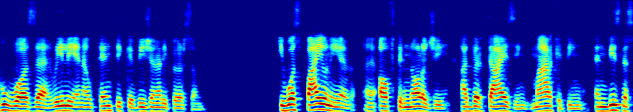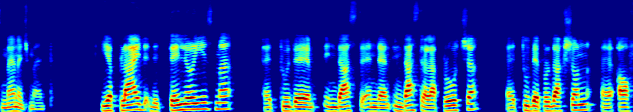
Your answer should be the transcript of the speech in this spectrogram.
who was uh, really an authentic visionary person. He was pioneer uh, of technology, advertising, marketing, and business management he applied the Taylorism uh, to the industri and then industrial approach uh, to the production uh, of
